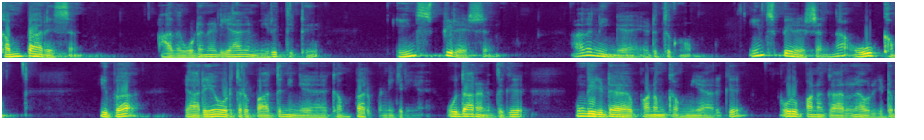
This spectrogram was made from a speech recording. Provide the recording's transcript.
கம்பேரிசன் அதை உடனடியாக நிறுத்திட்டு இன்ஸ்பிரேஷன் அதை நீங்கள் எடுத்துக்கணும். இன்ஸ்பிரேஷன்னா ஊக்கம். இப்போ யாரையோ ஒருத்தரை பார்த்து நீங்கள் கம்பேர் பண்ணிக்கிறீங்க. உதாரணத்துக்கு உங்ககிட்ட பணம் கம்மியாக இருக்குது ஒரு பணக்காரர் அவர்கிட்ட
